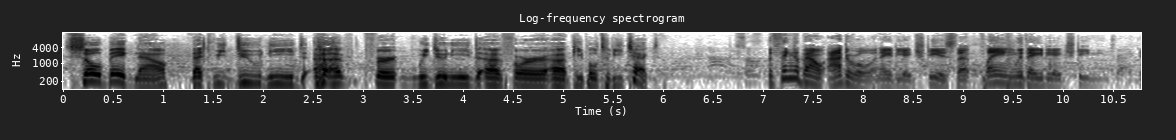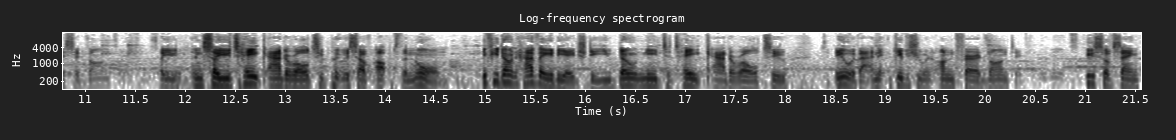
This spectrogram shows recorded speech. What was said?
so big now that we do need uh, for we do need uh, for uh, people to be checked. The thing about Adderall and ADHD is that playing with ADHD means you're at a disadvantage. You, and so you take Adderall to put yourself up to the norm. If you don't have ADHD, you don't need to take Adderall to, to deal with that, and it gives you an unfair advantage. The excuse of saying,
